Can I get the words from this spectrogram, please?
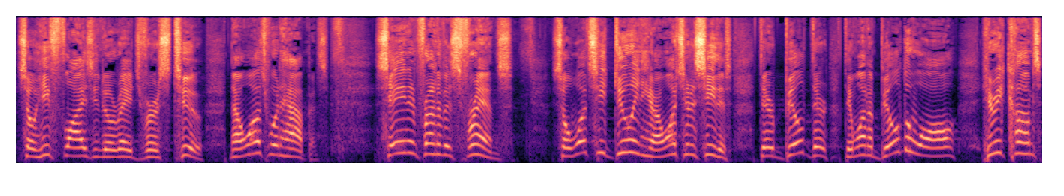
So he flies into a rage. Verse 2. Now, watch what happens saying in front of his friends. So what's he doing here? I want you to see this. They're build, they're, they want to build the wall. Here he comes.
